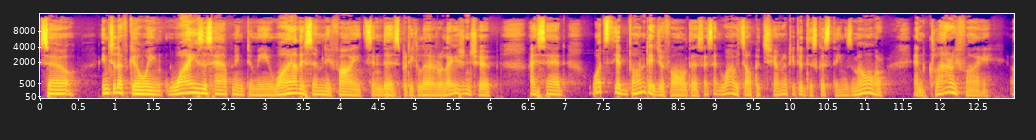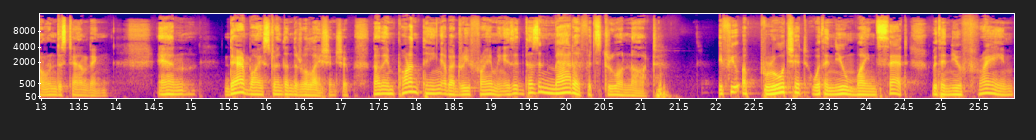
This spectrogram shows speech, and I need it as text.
So instead of going, why is this happening to me? Why are there so many fights in this particular relationship? I said, what's the advantage of all this? I said, wow, it's opportunity to discuss things more and clarify our understanding. And thereby strengthen the relationship. Now, the important thing about reframing is it doesn't matter if it's true or not. If you approach it with a new mindset, with a new frame,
